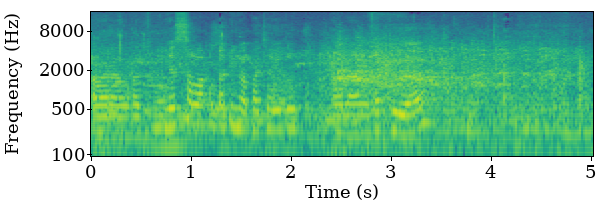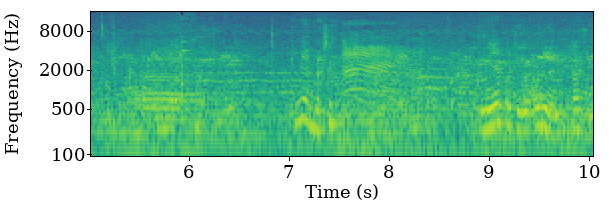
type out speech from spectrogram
Orang kedua, nyesel aku tadi nggak baca itu orang kedua, ini apa sih Cluenya pergi ke bulan, pasti.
